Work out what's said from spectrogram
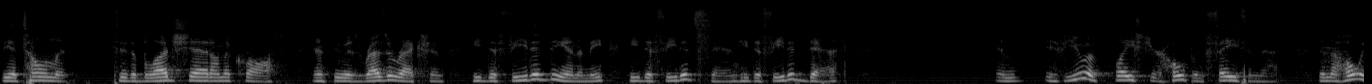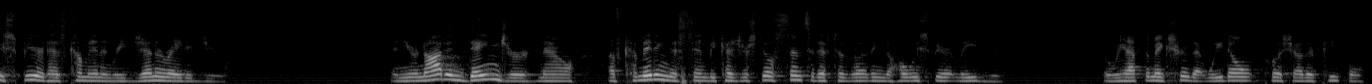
the atonement through the blood shed on the cross and through his resurrection, he defeated the enemy, he defeated sin, he defeated death. And if you have placed your hope and faith in that, then the Holy Spirit has come in and regenerated you. And you're not in danger now of committing this sin because you're still sensitive to letting the Holy Spirit lead you. But we have to make sure that we don't push other people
